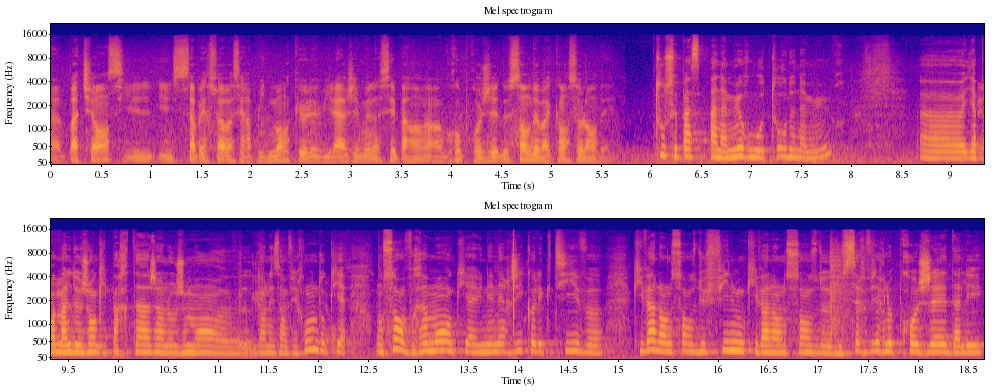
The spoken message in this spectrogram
euh, pas de chance, ils s'aperçoivent assez rapidement que le village est menacé par un, un gros projet de centre de vacances hollandais. Tout se passe à Namur ou autour de Namur. Euh, Il y a pas mal de gens qui partagent un logement euh, dans les environs. Donc on sent vraiment qu'il y a une énergie collective euh, qui va dans le sens du film, qui va dans le sens de, servir le projet, d'aller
